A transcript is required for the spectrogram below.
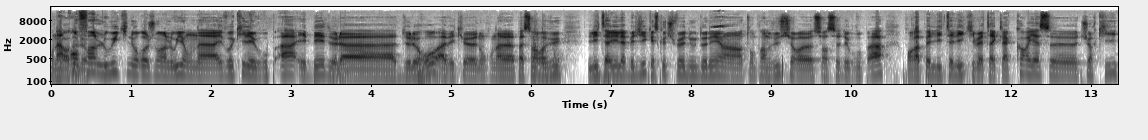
On a enfin. Louis qui nous rejoint. Louis, on a évoqué les groupes A et B de la de l'Euro avec euh, donc on a passé en revue l'Italie la Belgique. Est-ce que tu veux nous donner ton point de vue sur euh, sur ces deux groupes A? On rappelle l'Italie qui va être avec la coriace euh, Turquie,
